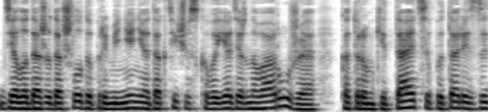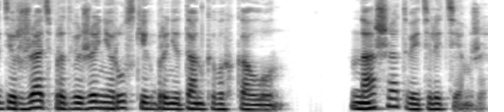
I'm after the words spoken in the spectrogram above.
Дело даже дошло до применения тактического ядерного оружия, которым китайцы пытались задержать продвижение русских бронетанковых колонн. Наши ответили тем же.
